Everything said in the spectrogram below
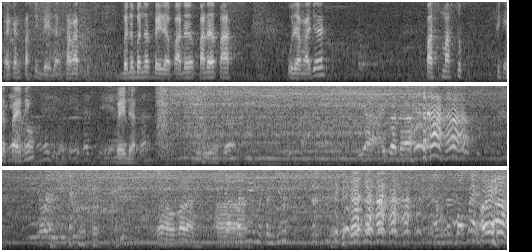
ya kan pasti beda sangat bener-bener beda pada pada pas udah ngajar pas masuk teacher training orangnya juga beda sih. ya, Beda. kan? Yoga. Iya, itu ada. Wah, apa lah? Siapa sih mesen jus? Yang mesen popes. Oh, iya.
